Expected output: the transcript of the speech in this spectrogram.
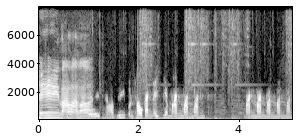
เฮ้ยมาว่ะมาว่ะเฮ้ยถามวิ่งคนเท่ากันไอ้เหี้ยมันมันมันมันมันมันมันมัน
